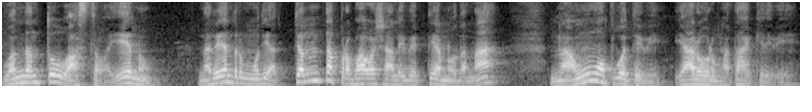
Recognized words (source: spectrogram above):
ಒಂದಂತೂ ವಾಸ್ತವ ಏನು? ನರೇಂದ್ರ ಮೋದಿ ಅತ್ಯಂತ ಪ್ರಭಾವಶಾಲಿ ವ್ಯಕ್ತಿ ಅನ್ನೋದನ್ನು ನಾವು ಒಪ್ಕೋತೀವಿ ಯಾರು ಅವ್ರು ಮತ ಹಾಕಿದ್ದೀವಿ.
